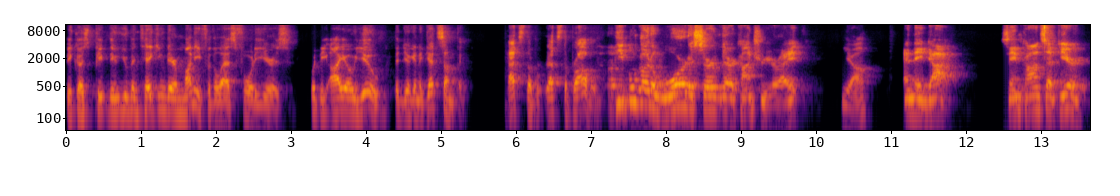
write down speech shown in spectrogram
Because people, you've been taking their money for the last forty years with the IOU that you're going to get something. That's the that's the problem. People go to war to serve their country, right? Yeah, and they die. Same concept here.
